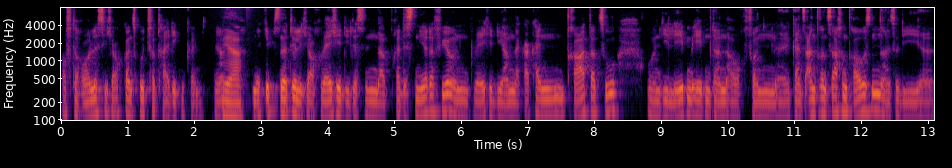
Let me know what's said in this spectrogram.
auf der Rolle sich auch ganz gut verteidigen können. Ja. Ja, da gibt es natürlich auch welche, die das sind da prädestiniert dafür und welche, die haben da gar keinen Draht dazu und die leben eben dann auch von äh, ganz anderen Sachen draußen. Also die äh,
